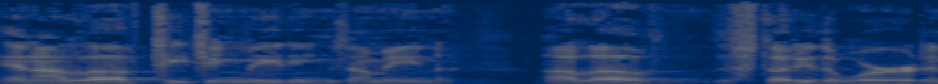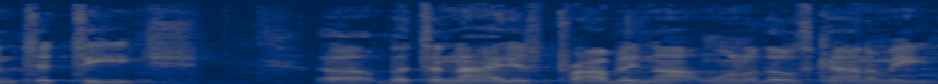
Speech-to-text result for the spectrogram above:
And I love teaching meetings. I mean, I love to study the Word and to teach. Uh, but tonight is probably not one of those kind of meetings.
